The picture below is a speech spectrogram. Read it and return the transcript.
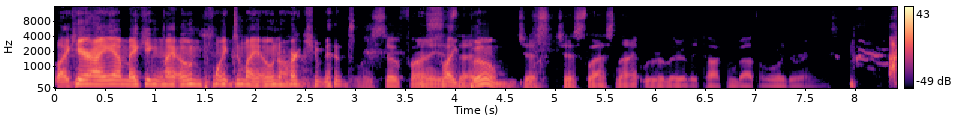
like here I am making my own point to my own argument. What's so funny it's like boom. just just last night we were literally talking about the Lord of the Rings.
